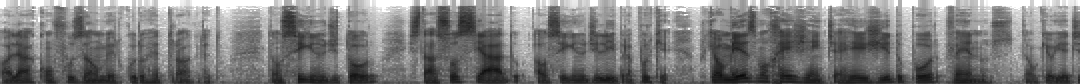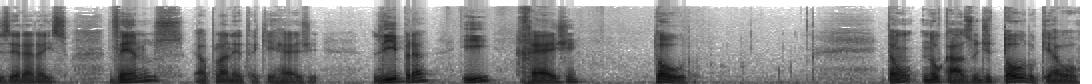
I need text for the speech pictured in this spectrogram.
olha a confusão, Mercúrio retrógrado. Então, o signo de touro está associado ao signo de Libra. Por quê? Porque é o mesmo regente, é regido por Vênus. Então, o que eu ia dizer era isso. Vênus é o planeta que rege Libra e rege touro. Então, no caso de touro, que é o,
